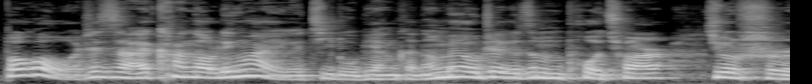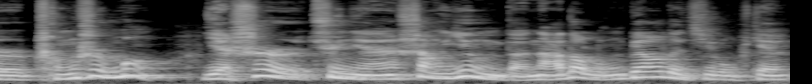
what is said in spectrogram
包括我这次还看到另外一个纪录片，可能没有这个这么破圈儿，就是《城市梦》，也是去年上映的，拿到龙标的纪录片。《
